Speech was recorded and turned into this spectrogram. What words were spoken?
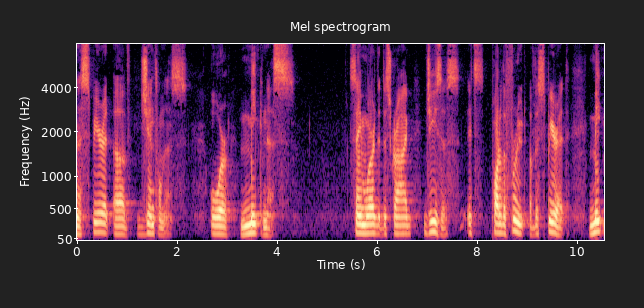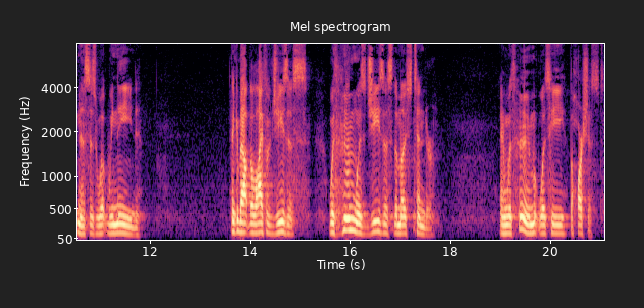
a spirit of gentleness or meekness. Same word that described Jesus. It's part of the fruit of the Spirit. Meekness is what we need. Think about the life of Jesus. With whom was Jesus the most tender? And with whom was he the harshest?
